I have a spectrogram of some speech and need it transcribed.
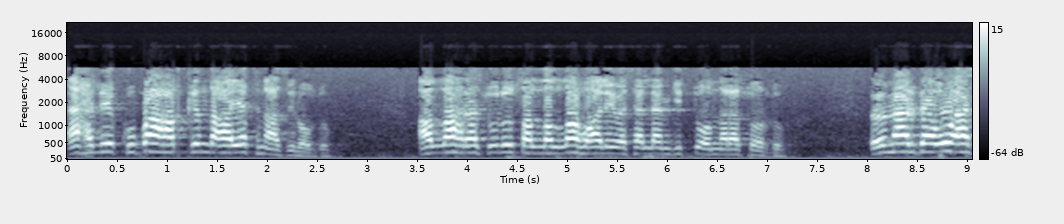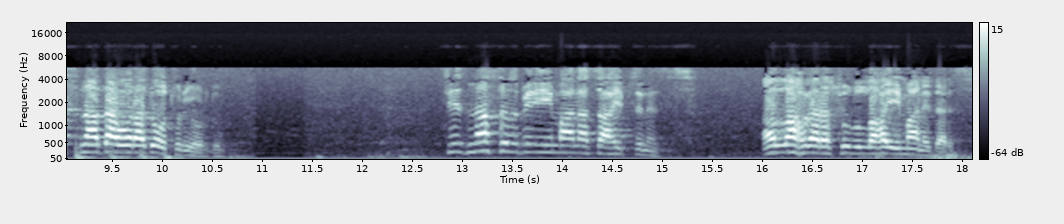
Ehli Kuba hakkında ayet nazil oldu. Allah Resulü sallallahu aleyhi ve sellem gitti onlara sordu. Ömer de o esnada orada oturuyordu. Siz nasıl bir imana sahipsiniz? Allah ve Resulullah'a iman ederiz.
